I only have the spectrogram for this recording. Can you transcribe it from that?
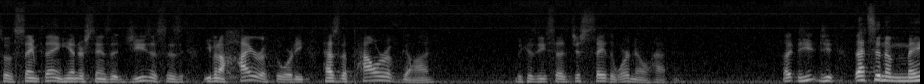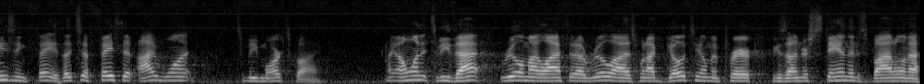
So the same thing, he understands that Jesus is even a higher authority, has the power of God, because he says, just say the word and it will happen. Like, you, you, that's an amazing faith. That's a faith that I want to be marked by. I want it to be that real in my life that I realize when I go to Him in prayer, because I understand that it's vital and I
